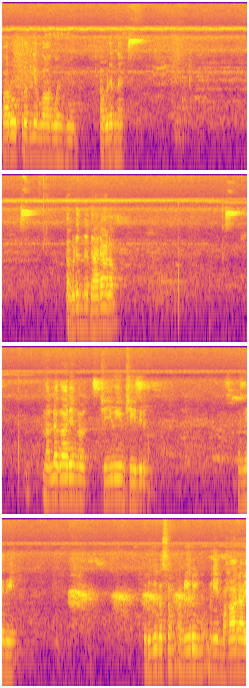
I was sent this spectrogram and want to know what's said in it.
ഫാറൂഖ് റബി അള്ളാഹു അൻഹു അവിടുന്ന് അവിടുന്ന് ധാരാളം നല്ല കാര്യങ്ങൾ ചെയ്യുകയും ചെയ്തിരുന്നു. അങ്ങനെ ഒരു ദിവസം അമീറുൽ മുഅ്മിനീൻ മഹാനായ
